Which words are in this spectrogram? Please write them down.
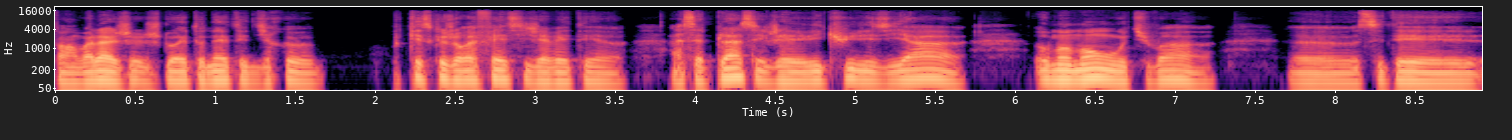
enfin voilà, je, dois être honnête et dire que qu'est-ce que j'aurais fait si j'avais été à cette place et que j'avais vécu les IA au moment où, tu vois, c'était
